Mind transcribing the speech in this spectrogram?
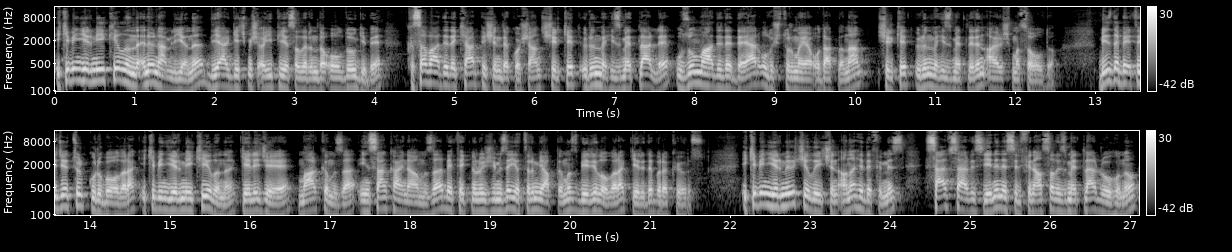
2022 yılının en önemli yanı diğer geçmiş ayı piyasalarında olduğu gibi kısa vadede kar peşinde koşan şirket ürün ve hizmetlerle uzun vadede değer oluşturmaya odaklanan şirket ürün ve hizmetlerin ayrışması oldu. Biz de BTC Türk grubu olarak 2022 yılını geleceğe, markamıza, insan kaynağımıza ve teknolojimize yatırım yaptığımız bir yıl olarak geride bırakıyoruz. 2023 yılı için ana hedefimiz self-servis yeni nesil finansal hizmetler ruhunu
